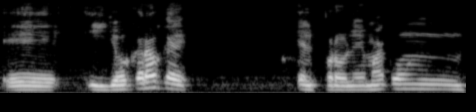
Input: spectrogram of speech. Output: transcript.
eh, y yo creo que el problema con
